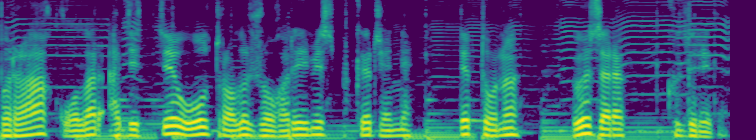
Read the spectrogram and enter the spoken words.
Бірақ олар әдетте ол туралы жоғары емес пікір және тіпті оны өзара күлдіреді.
